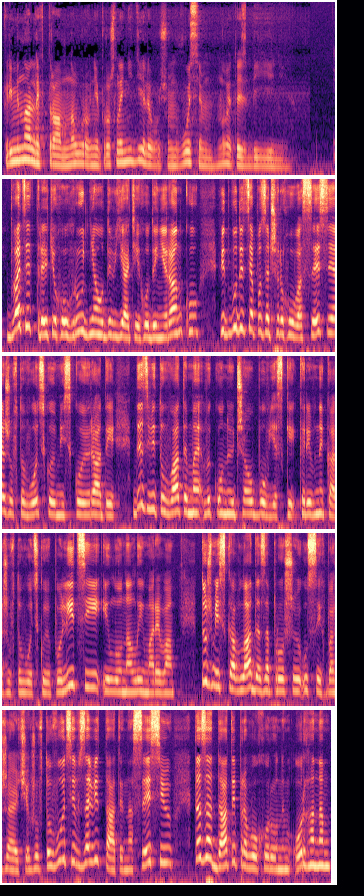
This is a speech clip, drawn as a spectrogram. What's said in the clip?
Кримінальних травм на уровні прошлой недели, в общем, 8, ну это избиение. 23 грудня о 9 годині ранку відбудеться позачергова сесія Жовтоводської міської ради, де звітуватиме виконуюча обов'язки керівника Жовтоводської поліції Ілона Лимарева. Тож міська влада запрошує усіх бажаючих жовтоводців завітати на сесію та задати правоохоронним органам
